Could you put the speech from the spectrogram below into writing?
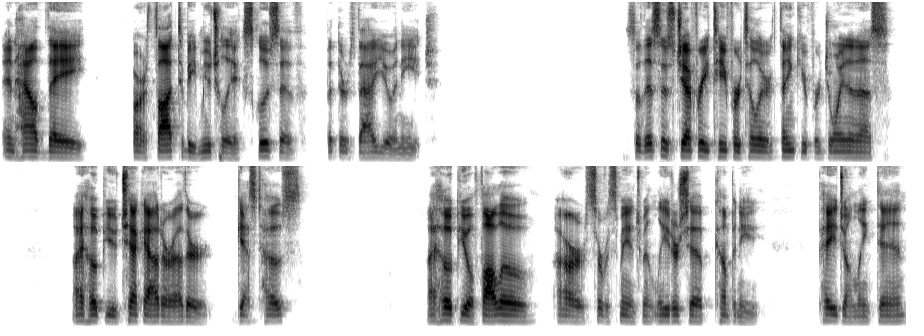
and how they are thought to be mutually exclusive, but there's value in each. So, this is Jeffrey T. Tefertiller. Thank you for joining us. I hope you check out our other guest hosts I hope you'll follow our service management leadership company page on LinkedIn,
